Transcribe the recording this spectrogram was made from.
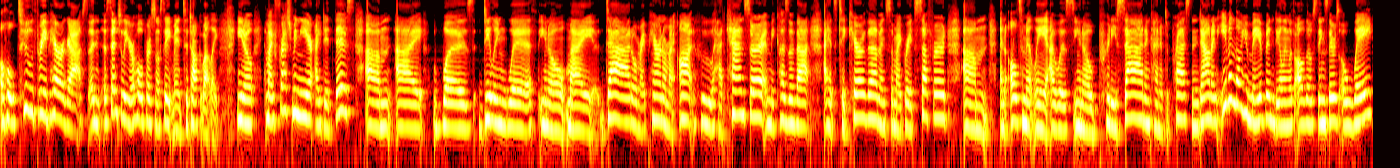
a whole two three paragraphs and essentially your whole personal statement to talk about like you know my freshman year i did this. Um, i was dealing with you know my dad or my parent or my aunt who had cancer and because of that i had to take care of them them and so my grades suffered um, and ultimately I was you know pretty sad and kind of depressed and down and even though you may have been dealing with all those things there's a way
